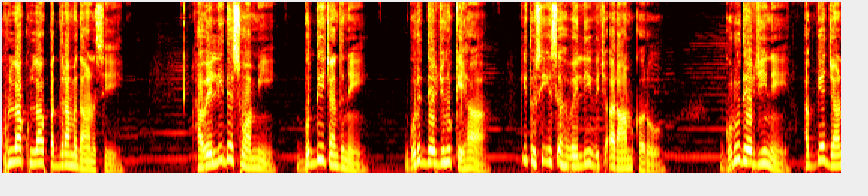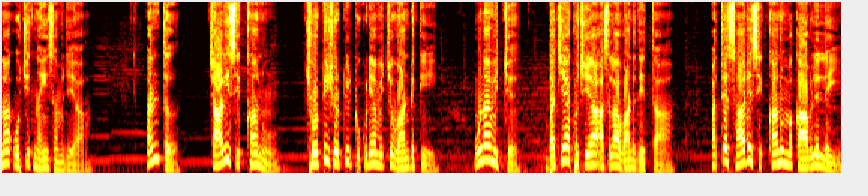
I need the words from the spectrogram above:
ਖੁੱਲਾ ਖੁੱਲਾ ਪੱਧਰਾ ਮੈਦਾਨ ਸੀ। ਹਵੇਲੀ ਦੇ ਸੁਆਮੀ ਬੁੱਧੀ ਚੰਦ ਨੇ ਗੁਰੂਦੇਵ ਜੀ ਨੂੰ ਕਿਹਾ ਕਿ ਤੁਸੀਂ ਇਸ ਹਵੇਲੀ ਵਿੱਚ ਆਰਾਮ ਕਰੋ। ਗੁਰੂ ਦੇਵ ਜੀ ਨੇ ਅੱਗੇ ਜਾਣਾ ਉਚਿਤ ਨਹੀਂ ਸਮਝਿਆ। ਅੰਤ 40 ਸਿੱਖਾਂ ਨੂੰ ਛੋਟੀ-ਛੋਟੀ ਟੁਕੜੀਆਂ ਵਿੱਚ ਵੰਡ ਕੇ ਉਹਨਾਂ ਵਿੱਚ ਬਚਿਆ ਖੁਚਿਆ ਅਸਲਾ ਵੰਡ ਦਿੱਤਾ ਅਤੇ ਸਾਰੇ ਸਿੱਖਾਂ ਨੂੰ ਮੁਕਾਬਲੇ ਲਈ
